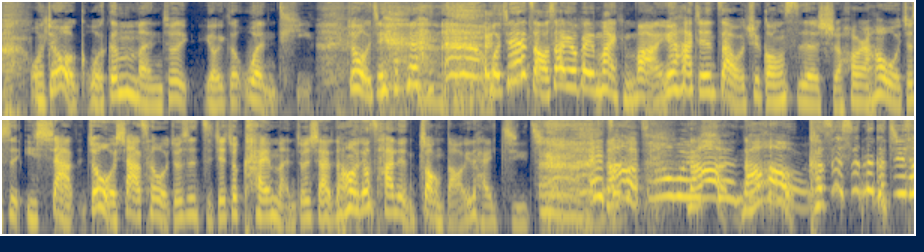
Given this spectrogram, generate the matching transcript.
我觉得我我跟门就有一个问题，就我今天 我今天早上又被 Mike 骂，因为他今天载我去公司的时候，然后我就是一下就我下车，我就是直接就开门就下，然后我就差点撞倒一台机车，哎，然后然后然后可是是那个机车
